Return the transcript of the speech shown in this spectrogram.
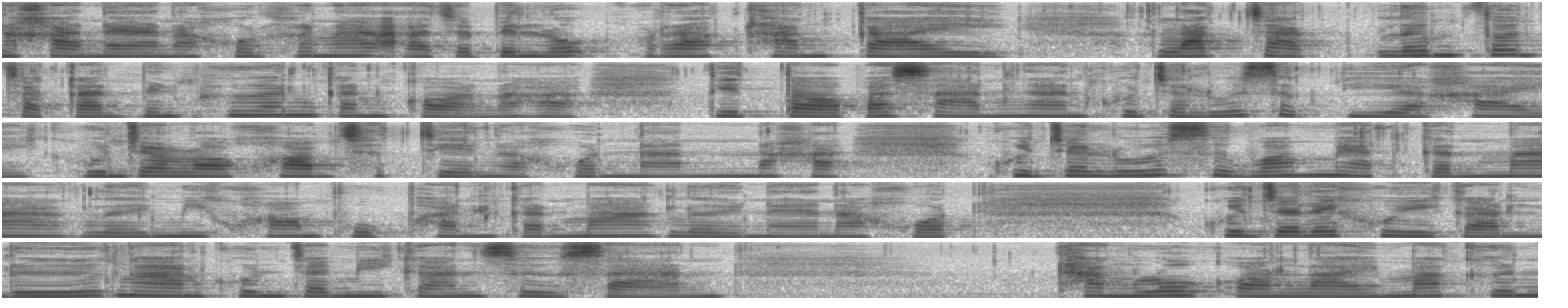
นะคะ ในอนาคตข้างหน้าอาจจะเป็นรักทางไกล รักจากเริ่มต้นจากการเป็นเพื่อนกันก่อนนะคะ ติดต่อประสานงานคุณจะรู้สึกดีกับใคร คุณจะรอความชัดเจนกับคนนั้นนะคะ คุณจะรู้สึกว่าแมทกันมากเลย มีความผูกพันกันมากเลยในอนาคต คุณจะได้คุยกันหรืองานคุณจะมีการสื่อสารทางโลกออนไลน์มากขึ้น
